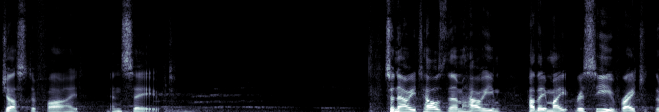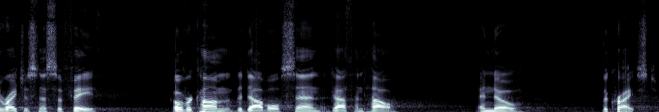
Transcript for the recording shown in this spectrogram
justified, and saved. So now he tells them how, he, how they might receive right, the righteousness of faith, overcome the devil, sin, death, and hell, and know the Christ.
